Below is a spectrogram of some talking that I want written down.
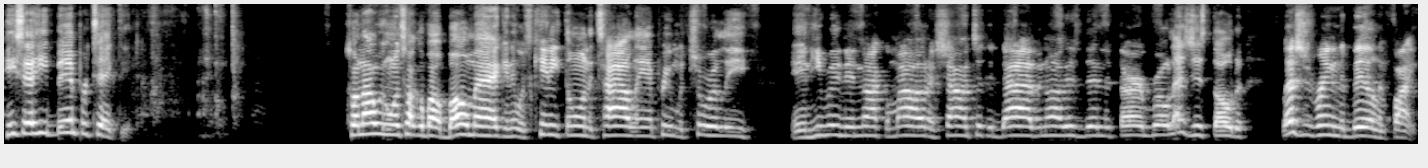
He said he been protected. So now we want to talk about BoMac, and it was Kenny throwing the towel in prematurely, and he really didn't knock him out, and Sean took a dive and all this, then the third, bro. Let's just throw the, let's just ring the bell and fight.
